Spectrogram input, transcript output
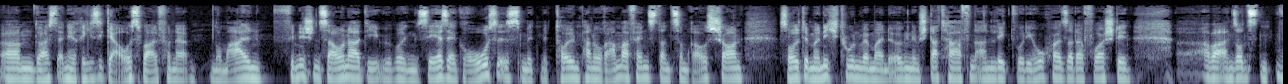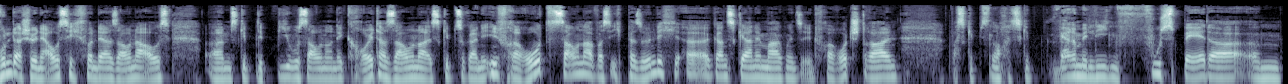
Ähm, du hast eine riesige Auswahl von der normalen finnischen Sauna, die übrigens sehr, sehr groß ist, mit, mit tollen Panoramafenstern zum Rausschauen. Sollte man nicht tun, wenn man in irgendeinem Stadthafen anlegt, wo die Hochhäuser davor stehen. Äh, aber ansonsten wunderschöne Aussicht von der Sauna aus. Ähm, es gibt eine Biosauna, eine Kräutersauna, es gibt sogar eine Infrarotsauna, was ich persönlich äh, ganz gerne mag, mit so Infrarotstrahlen. Was gibt's noch? Es gibt Wärmeliegen, Fußbäder. Ähm,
